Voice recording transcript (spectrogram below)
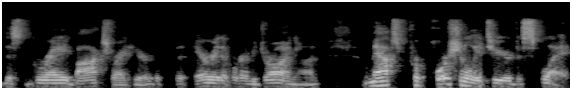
this gray box right here, the, the area that we're going to be drawing on, maps proportionally to your display.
